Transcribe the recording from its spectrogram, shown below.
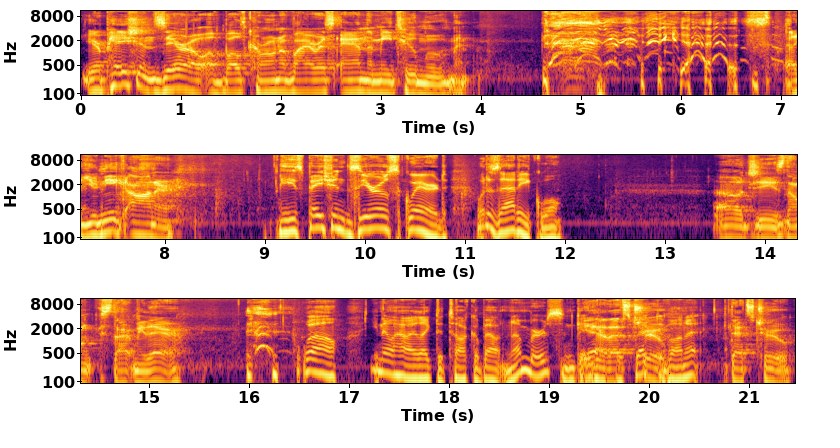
You're patient zero of both coronavirus and the Me Too movement. yes. A unique honor. He's patient zero squared. What does that equal? Oh, geez, don't start me there. Well, you know how I like to talk about numbers and get Yeah, your that's perspective true. on it. That's true.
